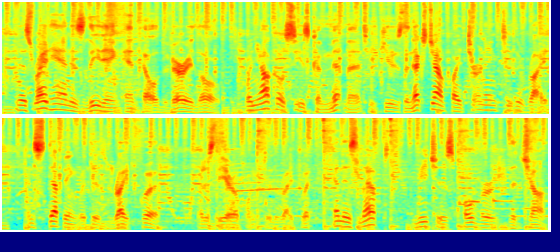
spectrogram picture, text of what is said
And his right hand is leading and held very low. When Jaakko sees commitment, he cues the next jump by turning to the right and stepping with his right foot. Notice the arrow pointing to the right foot. And his left reaches over the jump.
